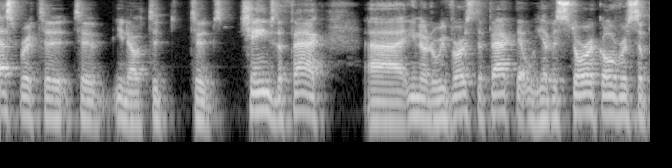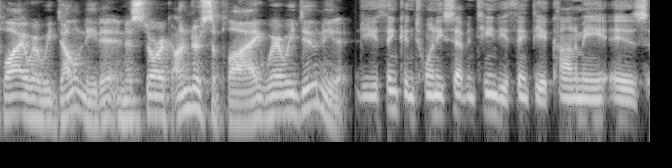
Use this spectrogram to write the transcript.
desperate to to you know to to change the fact uh, you know, to reverse the fact that we have historic oversupply where we don't need it and historic undersupply where we do need it. Do you think in 2017, do you think the economy is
